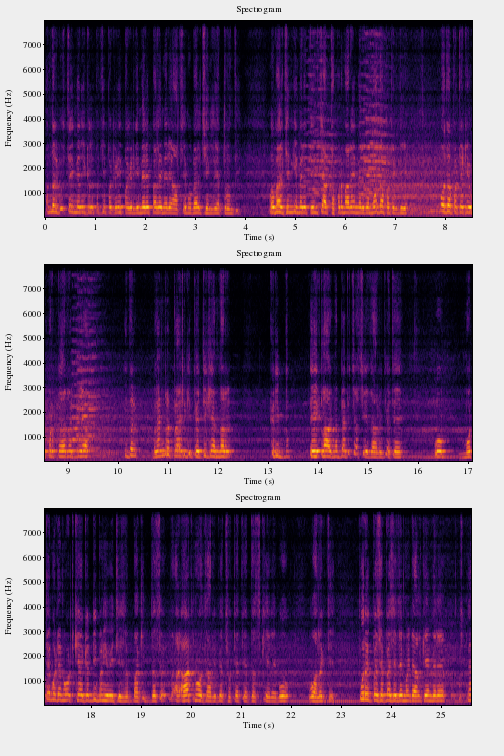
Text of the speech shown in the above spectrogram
اندر گھستے ہی میری گلپتی پکڑی، پکڑ کے میرے پہلے میرے ہاتھ سے موبائل چھین لیا ترنت ہی۔ موبائل چھین کے میرے تین چار تھپڑ مارے، میرے کو مودہ پٹک دیا۔ مودہ پٹک کے اوپر پیر رکھ دیا۔ ادھر بلینڈر پرائڈ کی پیٹی کے اندر قریب ایک لاکھ نبے پچاسی ہزار روپے تھے۔ وہ موٹے موٹے نوٹ کے گڈی بنی ہوئی تھی باقی دس آٹھ نو ہزار روپے چھوٹے تھے دس کے رہے وہ وہ الگ تھے۔ پورے پیسے پیسے جب میں ڈال کے میرے اس نے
